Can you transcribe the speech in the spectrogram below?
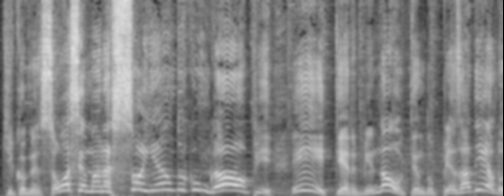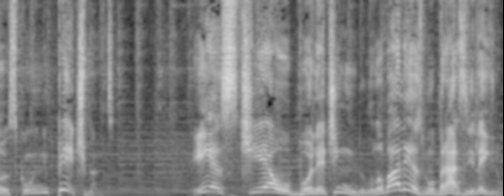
que começou a semana sonhando com golpe e terminou tendo pesadelos com impeachment. Este é o Boletim do Globalismo Brasileiro,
